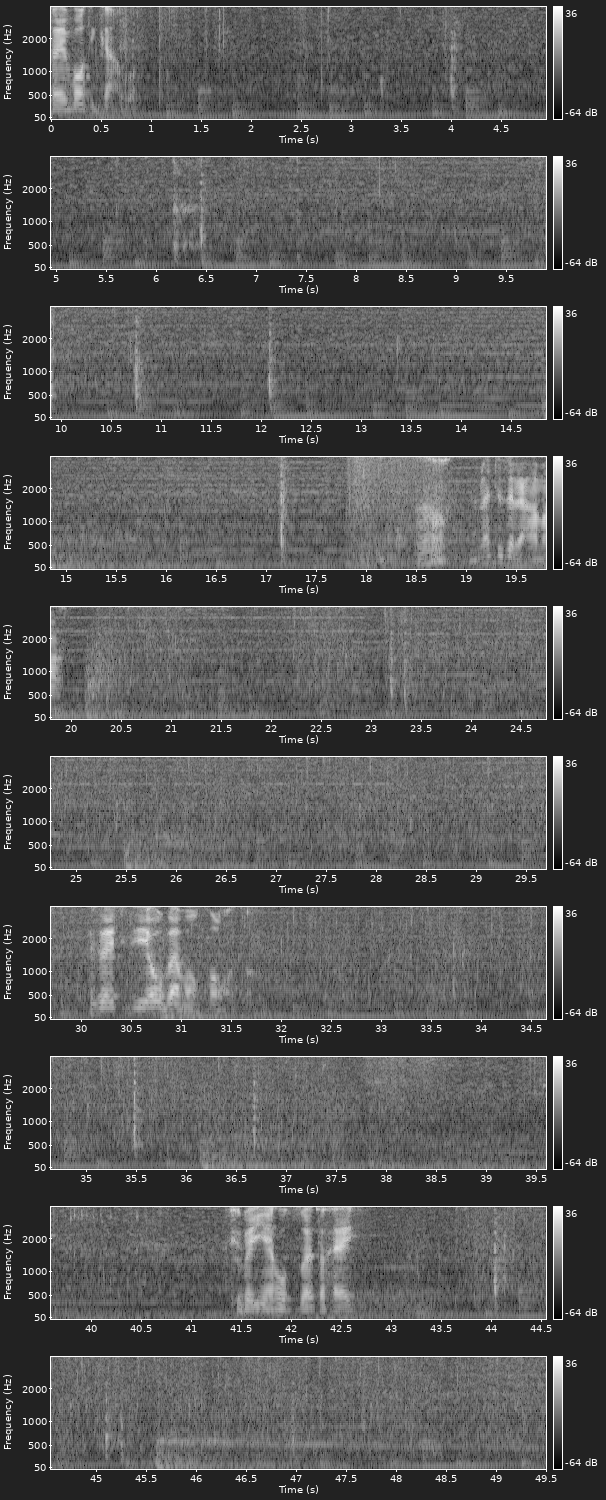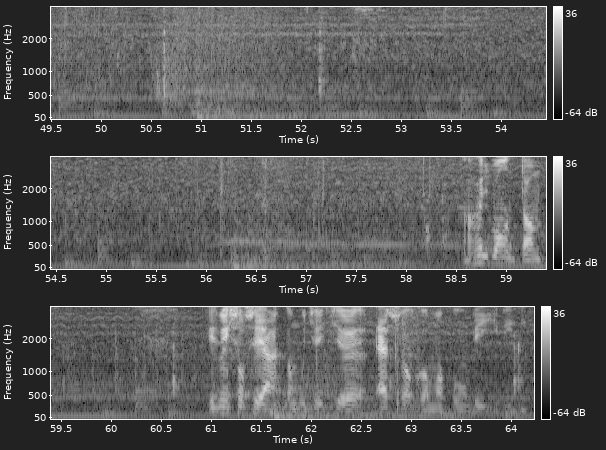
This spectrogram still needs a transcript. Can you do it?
tre voti cavo. Oh, non è tesera, ma Ez egy jó be van falazva. Kb. ilyen hosszú lehet a hely. Ahogy mondtam, itt még sose jártam, úgyhogy első alkalommal fogom végigvinni.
